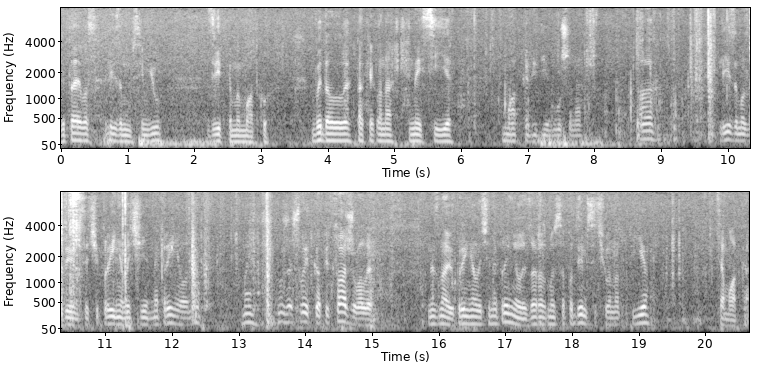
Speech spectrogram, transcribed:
вітаю вас, ліземо в сім'ю, звідки ми матку. Видалили, так як вона не сіє. Матка відігушена. А ліземо, здивимося, чи прийняли, чи не прийняли. Ну, ми дуже швидко підсаджували. Не знаю, прийняли чи не прийняли. Зараз ми все подивимося, чи вона тут є. Ця матка.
